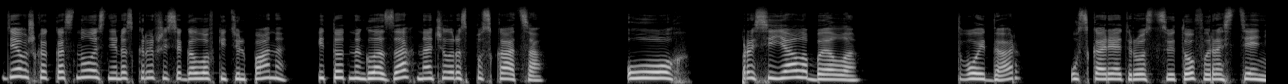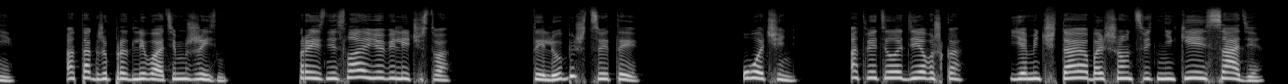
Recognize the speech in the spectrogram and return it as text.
Девушка коснулась нераскрывшейся головки тюльпана, и тот на глазах начал распускаться. «Ох!» – просияла Белла. «Твой дар – ускорять рост цветов и растений, а также продлевать им жизнь», – произнесла ее величество. «Ты любишь цветы?» «Очень», – ответила девушка я мечтаю о большом цветнике и саде.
